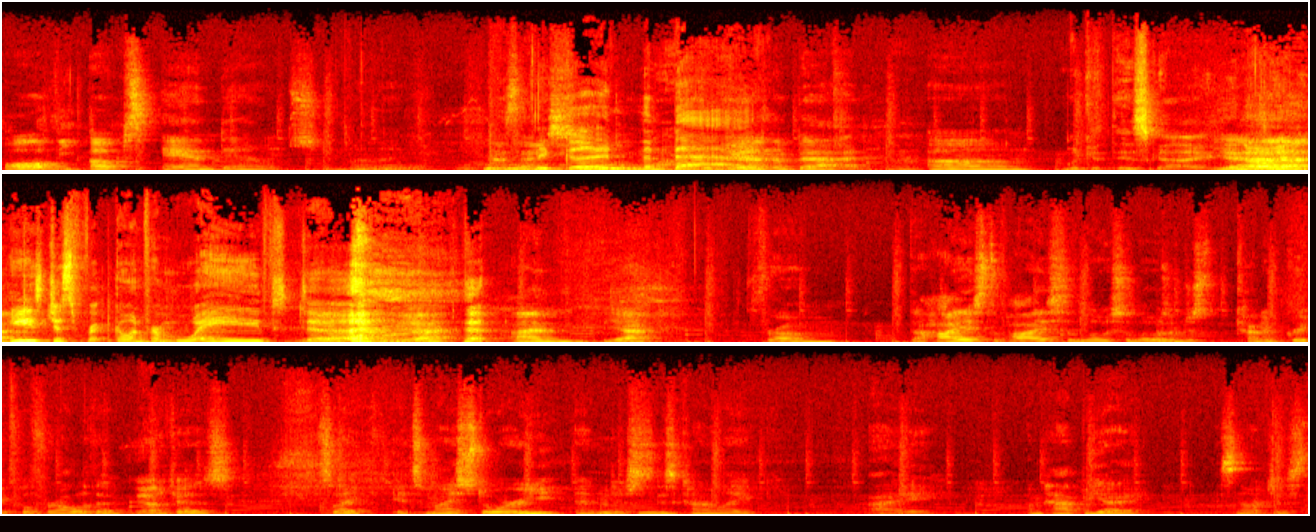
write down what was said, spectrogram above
all the ups and downs in The good, the the bad. The good and the bad um Look at this guy. Yeah, no, yeah. He's just fr- going from waves to. Yeah. Yeah. I'm yeah, from the highest of highs to the lowest of lows. I'm just kind of grateful for all of them Yeah. because it's like it's my story and just Mhm. it's kind of like I I'm happy I it's not just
